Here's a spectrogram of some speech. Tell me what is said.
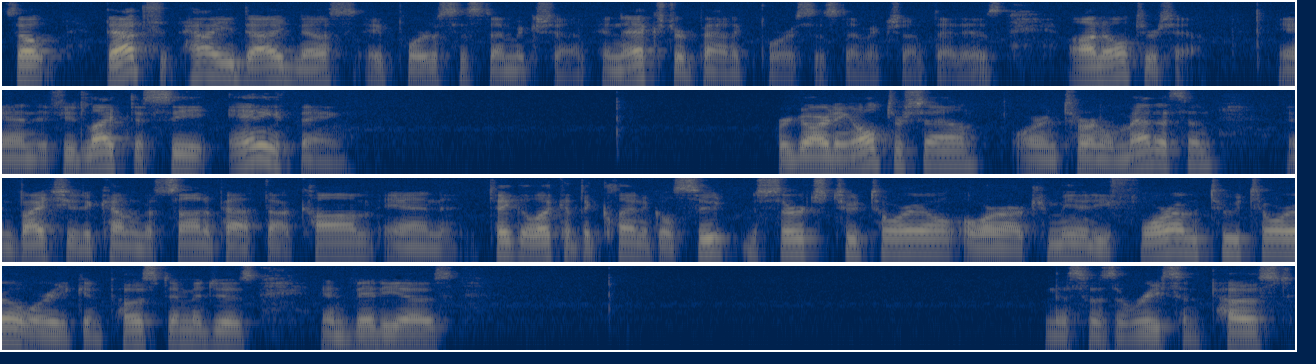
So that's how you diagnose a portosystemic shunt, an extrahepatic portosystemic shunt, that is, on ultrasound. And if you'd like to see anything regarding ultrasound or internal medicine, I invite you to come to SonoPath.com and take a look at the clinical search tutorial or our community forum tutorial where you can post images and videos. And this was a recent post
